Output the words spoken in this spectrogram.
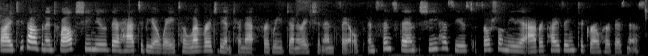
By 2012, she knew there had to be a way to leverage the internet for lead generation and sales, and since then, she has used social media advertising to grow her business.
